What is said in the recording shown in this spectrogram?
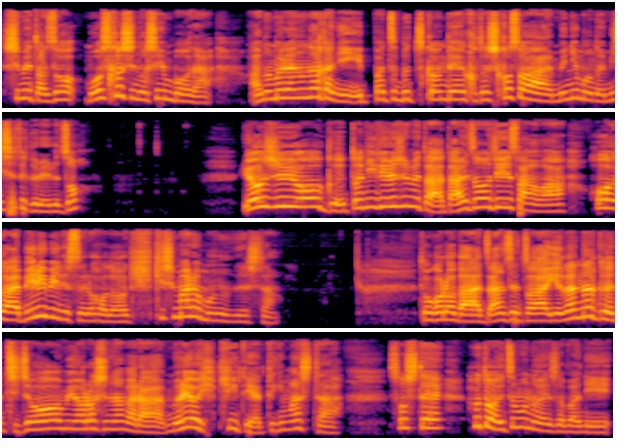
閉めたぞ、もう少しの辛抱だ。あの村の中に一発ぶち込んで今年こそは目に物見せてくれるぞ。猟銃をぐっと握りしめた大蔵じいさんは、頬がビリビリするほど引き締まるものでした。ところが残雪は油断なく地上を見下ろしながら群れを率いてやってきました。そして、ふといつもの餌場に、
